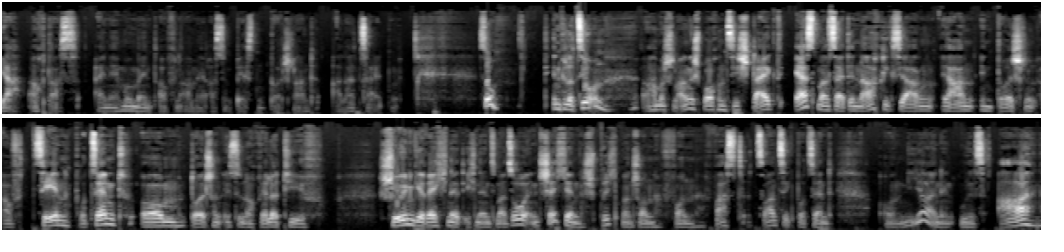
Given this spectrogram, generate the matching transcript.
Ja, auch das eine Momentaufnahme aus dem besten Deutschland aller Zeiten. So, die Inflation haben wir schon angesprochen. Sie steigt erstmal seit den Nachkriegsjahren in Deutschland auf 10 Prozent. Ähm, Deutschland ist ja noch relativ schön gerechnet, ich nenne es mal so, in Tschechien spricht man schon von fast 20 Prozent. Und ja, in den USA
